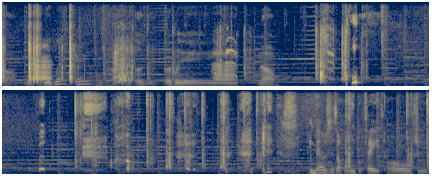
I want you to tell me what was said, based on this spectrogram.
uh what woodland area? Oh god, ugly. Ugly no. and that was just off a leap of faith. Oh shoot.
